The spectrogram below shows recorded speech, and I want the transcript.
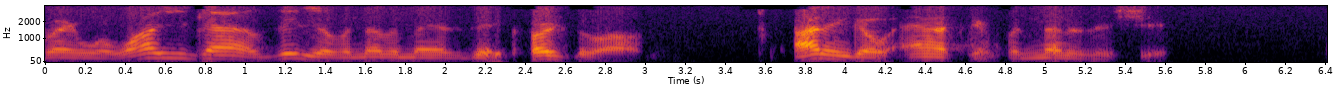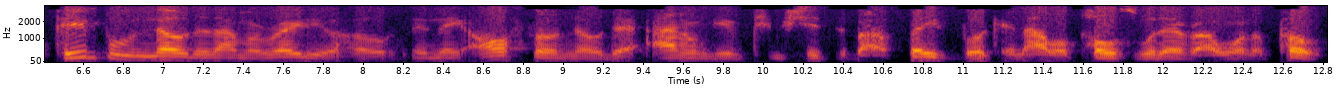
saying, Well, why you got a video of another man's dick? First of all, I didn't go asking for none of this shit. People know that I'm a radio host, and they also know that I don't give two shits about Facebook, and I will post whatever I want to post.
